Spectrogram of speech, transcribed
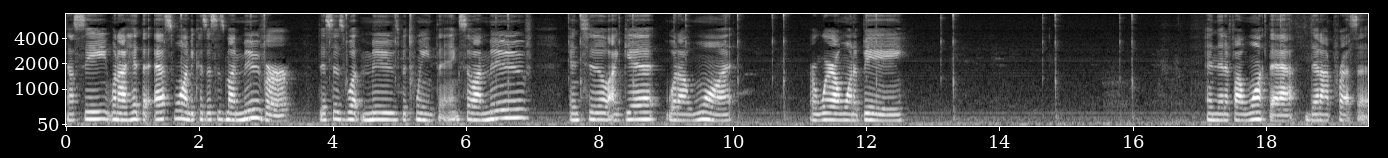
Now see, when I hit the S1, because this is my mover, this is what moves between things. So I move until I get what I want or where I want to be. And then if I want that, then I press it.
